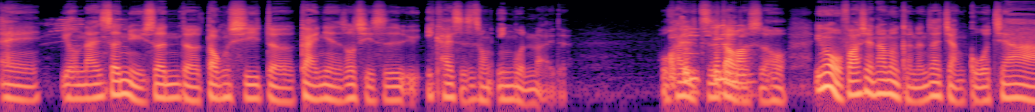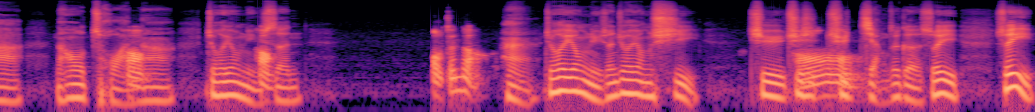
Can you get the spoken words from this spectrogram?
哎，有男生女生的东西的概念的时候，其实一开始是从英文来的。我开始知道的时候，因为我发现他们可能在讲国家啊，然后船啊，就会用女生。哦，真的？哈，就会用女生，就会用 she 去去去讲这个，所以所以。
